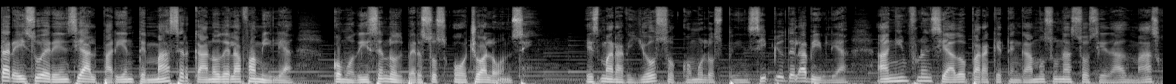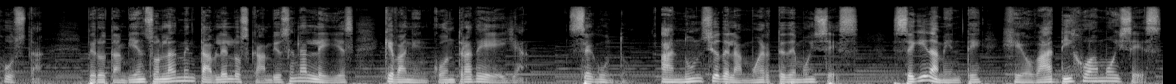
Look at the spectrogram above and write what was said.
daréis su herencia al pariente más cercano de la familia, como dicen los versos 8 al 11. Es maravilloso cómo los principios de la Biblia han influenciado para que tengamos una sociedad más justa, pero también son lamentables los cambios en las leyes que van en contra de ella. Segundo, anuncio de la muerte de Moisés. Seguidamente Jehová dijo a Moisés,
